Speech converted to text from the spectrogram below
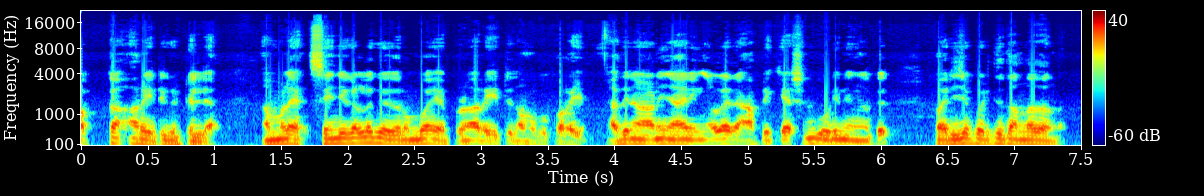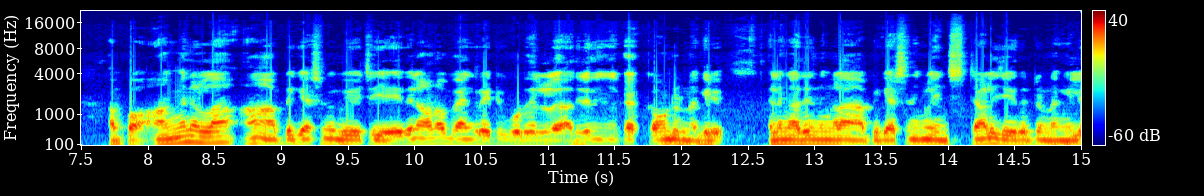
പക്ക ആ റേറ്റ് കിട്ടില്ല. നമ്മൾ എക്സ്ചേഞ്ചുകളിൽ കയറുമ്പോൾ എപ്പോഴും ആ റേറ്റ് നമുക്ക് കുറയും. അതിനാണ് ഞാൻ നിങ്ങളുടെ ഒരു ആപ്ലിക്കേഷൻ കൂടി നിങ്ങൾക്ക് പരിചയപ്പെടുത്തി തന്നതെന്ന്. അപ്പോൾ അങ്ങനെയുള്ള ആ ആപ്ലിക്കേഷൻ ഉപയോഗിച്ച് ഏതിലാണോ ബാങ്ക് റേറ്റ് കൂടുതലുള്ളത് അതിൽ നിങ്ങൾക്ക് അക്കൗണ്ട് ഉണ്ടെങ്കിൽ അല്ലെങ്കിൽ അതിൽ നിങ്ങൾ ആ ആപ്ലിക്കേഷൻ നിങ്ങൾ ഇൻസ്റ്റാൾ ചെയ്തിട്ടുണ്ടെങ്കിൽ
